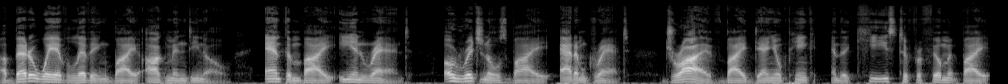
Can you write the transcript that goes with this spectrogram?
A Better Way of Living by Og Anthem by Ayn Rand, Originals by Adam Grant, Drive by Daniel Pink, and The Keys to Fulfillment by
